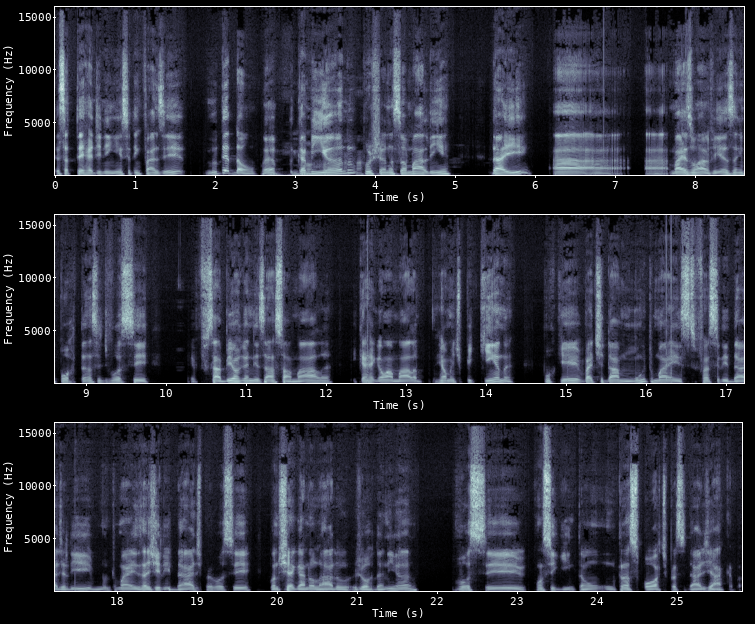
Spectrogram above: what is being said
dessa terra de ninguém, você tem que fazer no dedão, né? caminhando, puxando a sua malinha. Daí, a, a, mais uma vez, a importância de você saber organizar a sua mala e carregar uma mala realmente pequena, porque vai te dar muito mais facilidade ali, muito mais agilidade para você, quando chegar no lado jordaniano, você conseguir, então, um transporte para a cidade de Acaba.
